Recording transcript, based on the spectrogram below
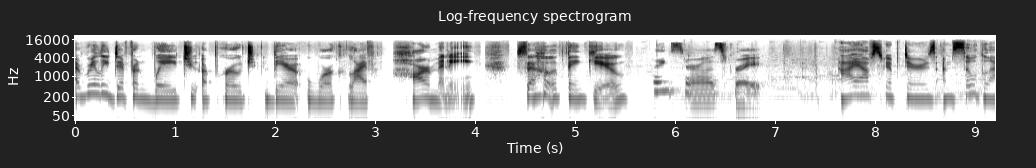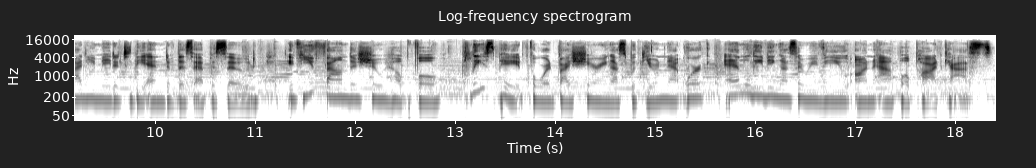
a really different way to approach their work life harmony. So, thank you. Thanks, Sarah. It's great. Hi, off scripters. I'm so glad you made it to the end of this episode. If you found this show helpful, please pay it forward by sharing us with your network and leaving us a review on Apple Podcasts.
